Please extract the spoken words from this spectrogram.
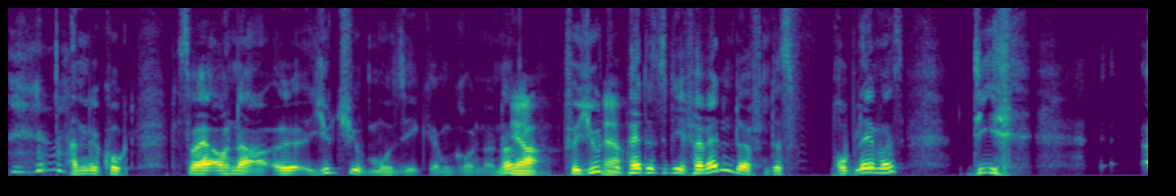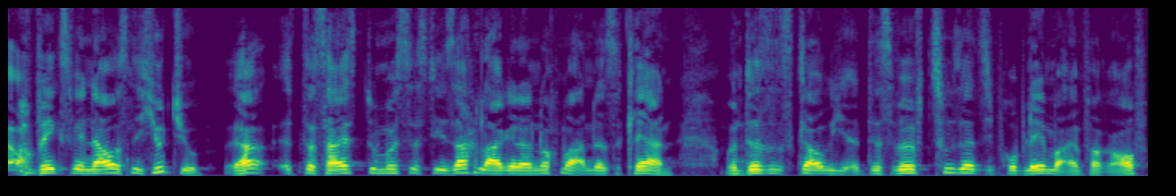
angeguckt. Das war ja auch eine äh, YouTube-Musik im Grunde. Ne? Ja. Für YouTube ja. hättest du die verwenden dürfen. Das Problem ist, die auf WXW Now ist nicht YouTube. Ja, das heißt, du müsstest die Sachlage dann nochmal anders klären. Und das ist, glaube ich, das wirft zusätzlich Probleme einfach auf.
